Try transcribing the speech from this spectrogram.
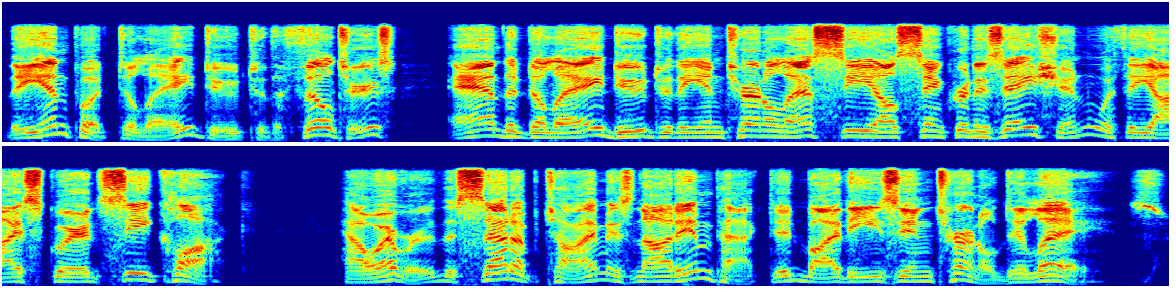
the input delay due to the filters, and the delay due to the internal SCL synchronization with the I2C clock. However, the setup time is not impacted by these internal delays.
